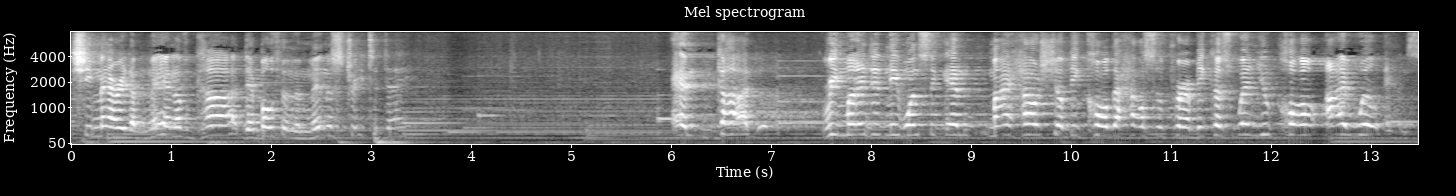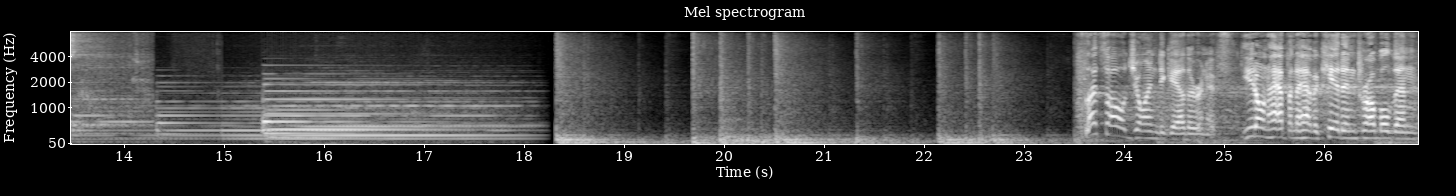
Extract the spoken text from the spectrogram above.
She married a man of God. They're both in the ministry today. And God reminded me once again my house shall be called a house of prayer because when you call, I will answer. Let's all join together, and if you don't happen to have a kid in trouble, then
